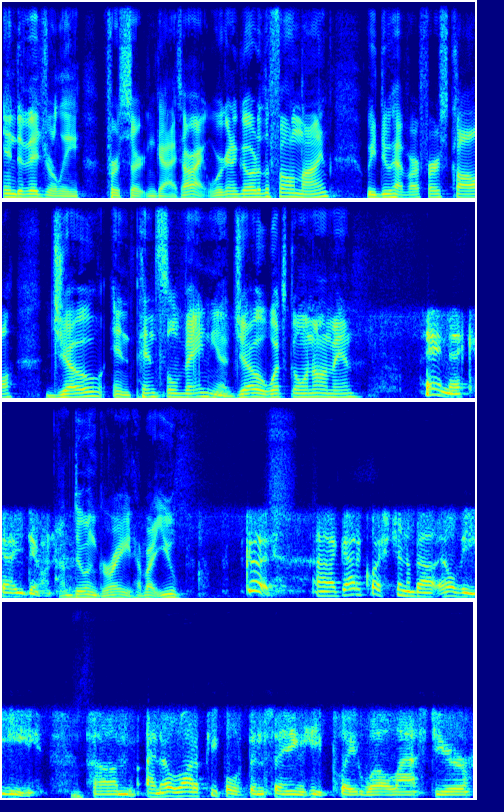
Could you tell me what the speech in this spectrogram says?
individually for certain guys. All right, we're going to go to the phone line. We do have our first call. Joe in Pennsylvania. Joe, what's going on, man? Hey, Nick. How you doing? I'm doing great. How about you? Good. Uh, I got a question about LVE. Um, I know a lot of people have been saying he played well last year.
